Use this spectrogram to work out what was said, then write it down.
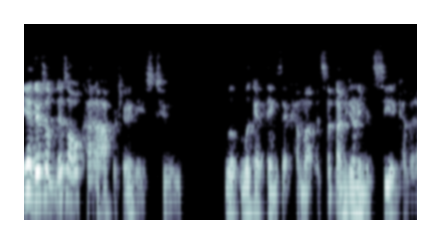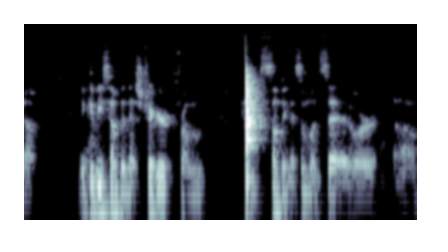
yeah. There's a, there's all kind of opportunities to loo- look at things that come up, and sometimes you don't even see it coming up. It could be something that's triggered from, from something that someone said or um,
